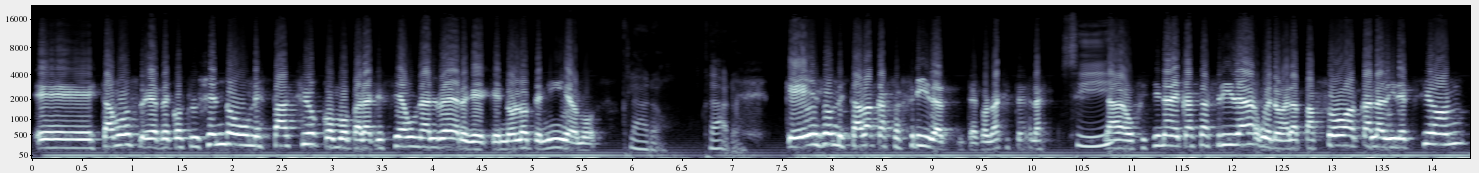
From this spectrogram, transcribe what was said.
estamos reconstruyendo un espacio como para que sea un albergue, que no lo teníamos. Claro, claro. Que es donde estaba Casa Frida. ¿Te acordás que la, sí. la oficina de Casa Frida? Bueno, ahora pasó acá la dirección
